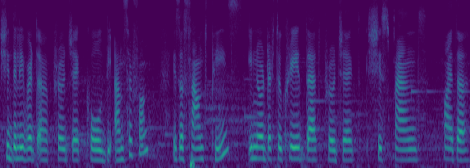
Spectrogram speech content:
She delivered a project called The Answer Phone. It's a sound piece. In order to create that project, she spent quite a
